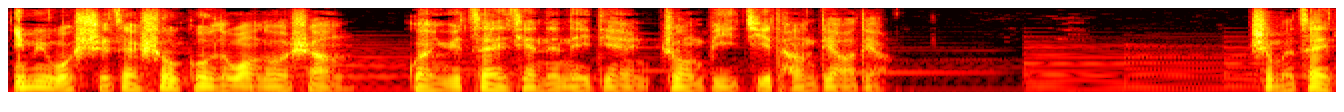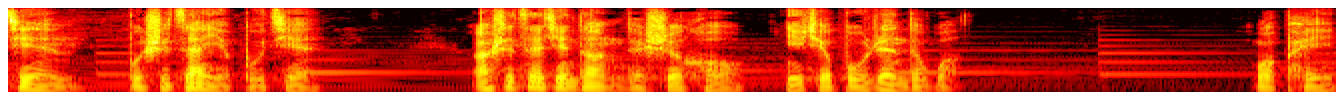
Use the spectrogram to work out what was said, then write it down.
因为我实在受够了网络上关于再见的那点装逼鸡汤调调。什么再见不是再也不见，而是再见到你的时候，你却不认得我。我呸！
